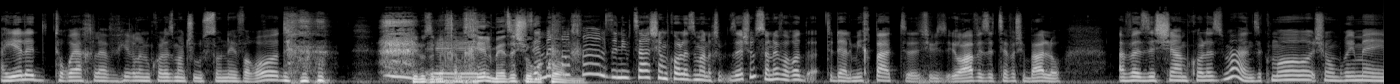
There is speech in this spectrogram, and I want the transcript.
הילד טורח להבהיר לנו כל הזמן שהוא שונא ורוד. כאילו זה מחלחל מאיזשהו מקום. זה מחלחל, זה נמצא שם כל הזמן. עכשיו, זה שהוא שונא ורוד, אתה יודע, למי אכפת? שיאהב איזה צבע שבא לו. אבל זה שם כל הזמן, זה כמו שאומרים, אה,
